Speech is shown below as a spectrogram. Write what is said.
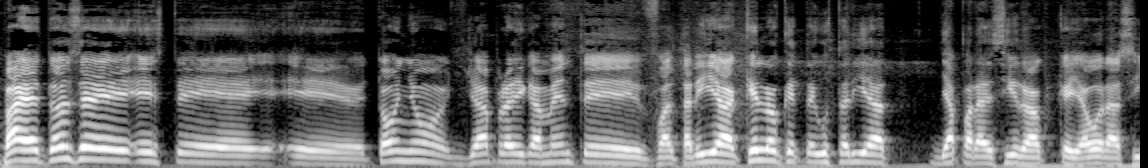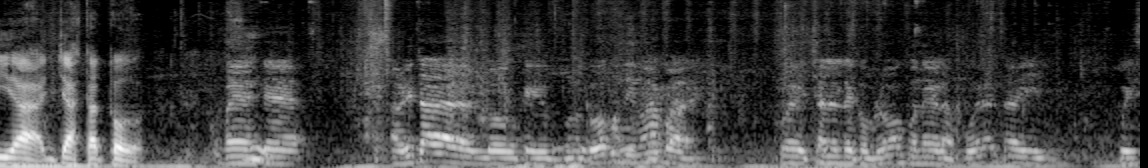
Vaya, entonces, este, eh, Toño, ya prácticamente faltaría, ¿qué es lo que te gustaría ya para decir, ok, ahora sí, ya, ya está todo? Vaya, que ahorita lo que, lo que voy a continuar para pues, echarle el decoblón, ponerle la puerta y pues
